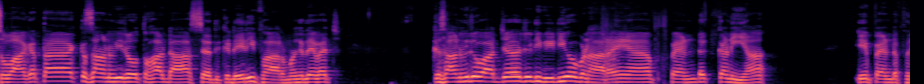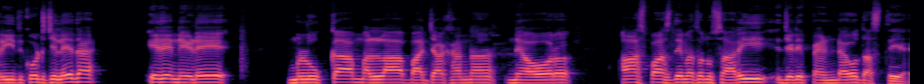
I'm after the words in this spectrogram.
ਸਵਾਗਤ ਹੈ ਕਿਸਾਨ ਵੀਰੋ ਤੁਹਾਡਾ ਸਿੱਧਕ ਡੇਰੀ ਫਾਰਮਿੰਗ ਦੇ ਵਿੱਚ। ਕਿਸਾਨ ਵੀਰੋ, ਅੱਜ ਜਿਹੜੀ ਵੀਡੀਓ ਬਣਾ ਰਹੇ ਆ ਪਿੰਡ ਕਣੀਆਂ ਇਹ ਪਿੰਡ ਫਰੀਦਕੋਟ ਜ਼ਿਲ੍ਹੇ ਦਾ ਇਹਦੇ ਨੇੜੇ ਮਲੂਕਾ, ਮੱਲਾ, ਬਾਜਾਖਾਨਾ ਨਿਉਰ ਆਸ-ਪਾਸ ਦੇ ਮੈਂ ਤੁਹਾਨੂੰ ਸਾਰੀ ਜਿਹੜੇ ਪਿੰਡ ਆ ਉਹ ਦੱਸਦੇ ਆ।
